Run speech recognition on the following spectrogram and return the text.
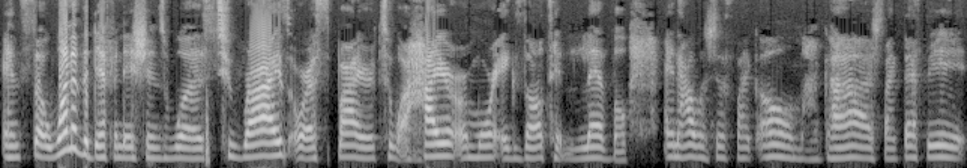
And so one of the definitions was to rise or aspire to a higher higher or more exalted level. And I was just like, oh my gosh, like that's it.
